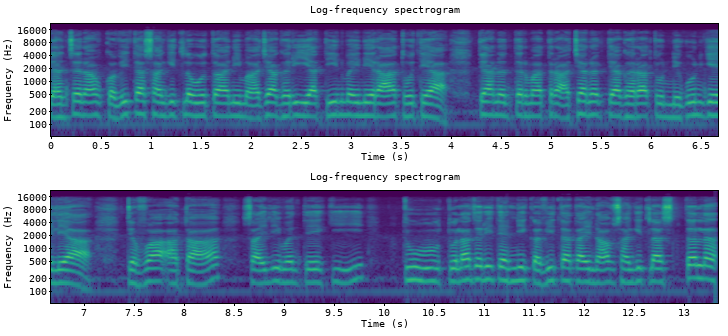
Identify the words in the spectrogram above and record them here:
त्यांचं नाव कविता सांगितलं होतं आणि माझ्या घरी या तीन महिने राहत होत्या. त्यानंतर मात्र अचानक त्या घरातून निघून गेल्या. तेव्हा आता सायली म्हणते की तू तुला जरी त्यांनी कविताताई नाव सांगितलं असतं ना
